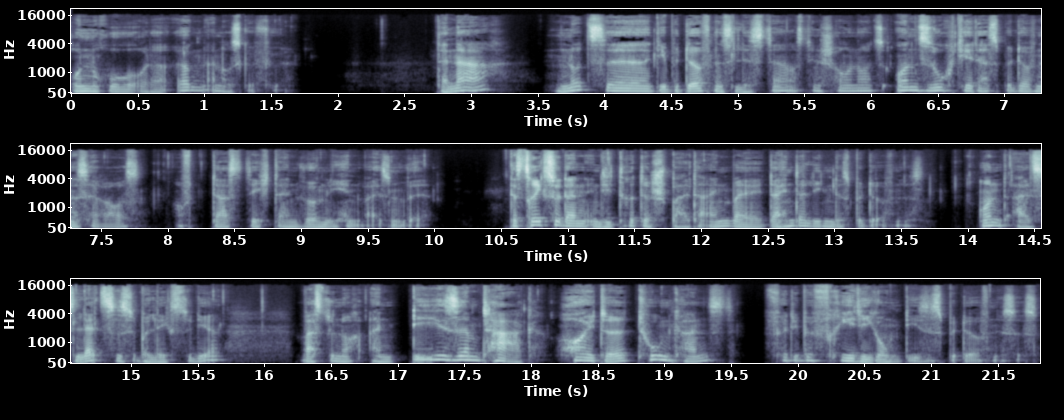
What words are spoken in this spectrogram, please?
Unruhe oder irgendein anderes Gefühl. Danach nutze die Bedürfnisliste aus den Shownotes und such dir das Bedürfnis heraus, auf das dich dein Würmli hinweisen will. Das trägst du dann in die dritte Spalte ein bei dahinterliegendes Bedürfnis. Und als letztes überlegst du dir, was du noch an diesem Tag, heute, tun kannst für die Befriedigung dieses Bedürfnisses.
